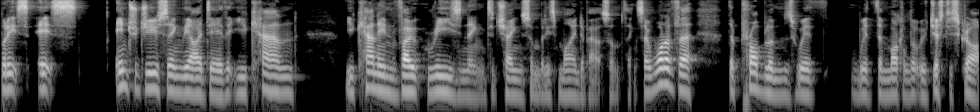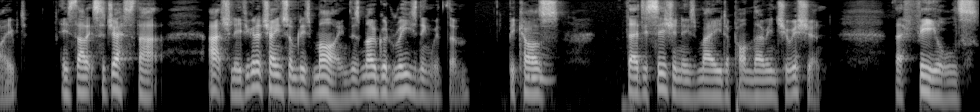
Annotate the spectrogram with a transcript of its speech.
but it's it's introducing the idea that you can you can invoke reasoning to change somebody's mind about something. So one of the the problems with with the model that we've just described is that it suggests that actually if you're going to change somebody's mind, there's no good reasoning with them because their decision is made upon their intuition, their feels.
